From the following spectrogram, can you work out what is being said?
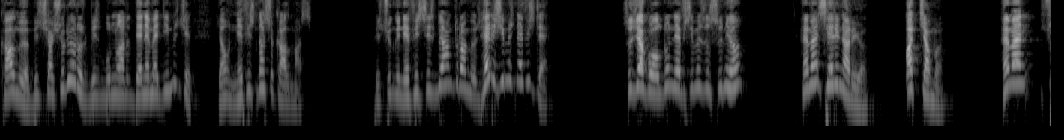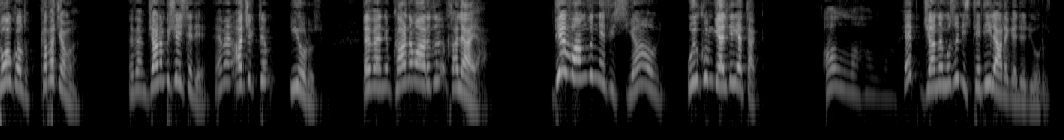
kalmıyor. Biz şaşırıyoruz. Biz bunları denemediğimiz için. Ya nefis nasıl kalmaz? Biz çünkü nefissiz bir an duramıyoruz. Her işimiz nefisle. Sıcak oldu, nefsimiz ısınıyor. Hemen serin arıyor. Aç camı. Hemen soğuk oldu. Kapat camı. Efendim canım bir şey istedi. Hemen acıktım. Yiyoruz. Efendim karnım ağrıdı. Halaya. Devamlı nefis. Ya uykum geldi yatak. Allah Allah. Hep canımızın istediğiyle hareket ediyoruz.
